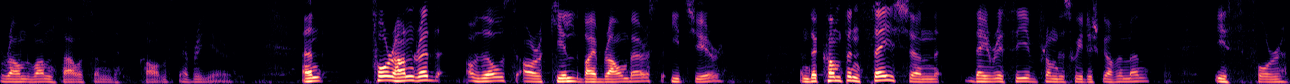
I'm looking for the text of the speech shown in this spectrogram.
around 1,000 calves every year. And 400 of those are killed by brown bears each year, and the compensation they receive from the Swedish government is for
